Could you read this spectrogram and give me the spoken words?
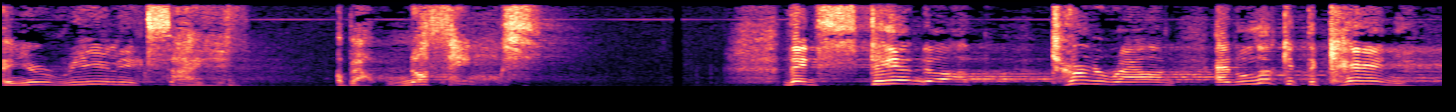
and you're really excited about nothings then stand up, turn around, and look at the canyon.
